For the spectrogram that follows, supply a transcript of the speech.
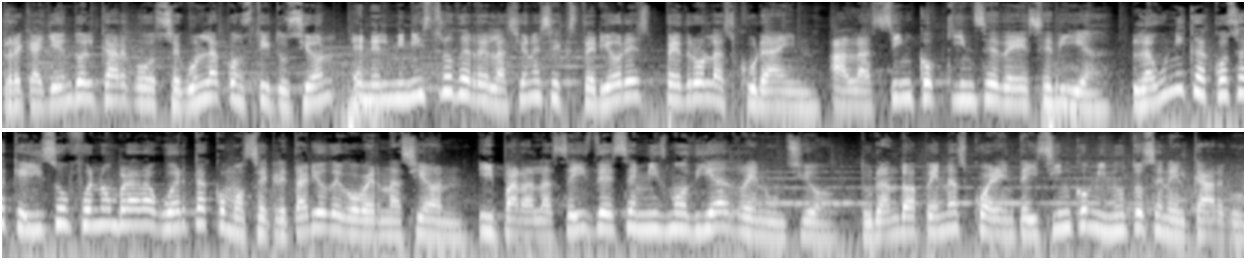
recayendo el cargo según la Constitución, en el ministro de Relaciones Exteriores Pedro Lascurain, a las 5.15 de ese día. La única cosa que hizo fue nombrar a Huerta como secretario de Gobernación, y para las 6 de ese mismo día renunció, durando apenas 45 minutos en el cargo,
